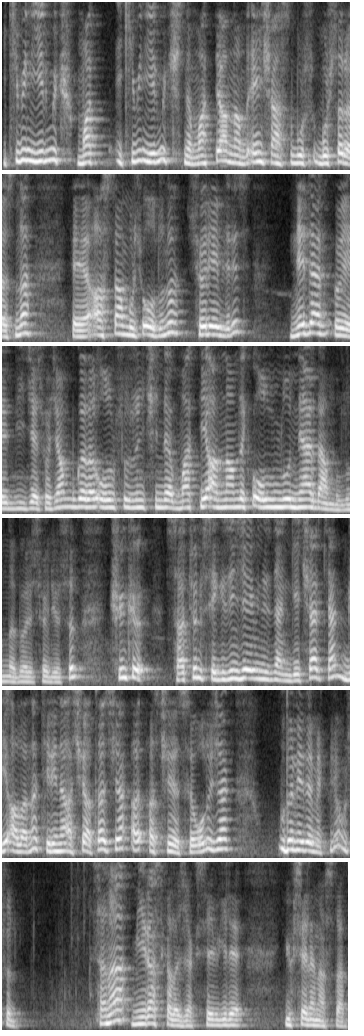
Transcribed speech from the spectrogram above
2023 mad 2023 içinde maddi anlamda en şanslı burçlar arasında e, Aslan burcu olduğunu söyleyebiliriz. Neden öyle diyeceğiz hocam? Bu kadar olumsuzluğun içinde maddi anlamdaki olumluluğu nereden buldun da böyle söylüyorsun? Çünkü Satürn 8. evinizden geçerken bir alana trine açı atacak, açısı olacak. Bu da ne demek biliyor musun? Sana miras kalacak sevgili yükselen aslan.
